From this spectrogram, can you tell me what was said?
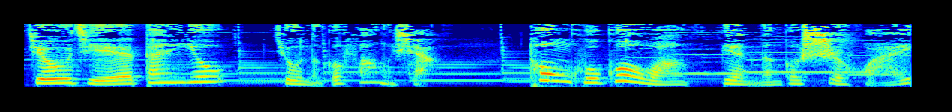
纠结担忧就能够放下，痛苦过往便能够释怀，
